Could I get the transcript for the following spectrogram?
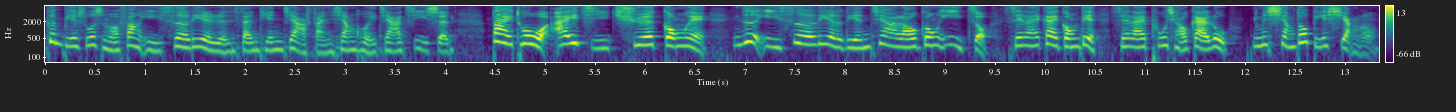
更别说什么放以色列人三天假返乡回家寄生。拜托我埃及缺工诶，你这个以色列廉价劳工一走，谁来盖宫殿？谁来铺桥盖路？你们想都别想哦！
